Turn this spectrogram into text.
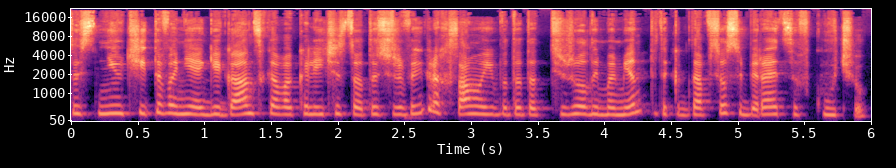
есть неучитывание гигантского количества. То есть в играх самый вот этот тяжелый момент это когда все собирается в кучу.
